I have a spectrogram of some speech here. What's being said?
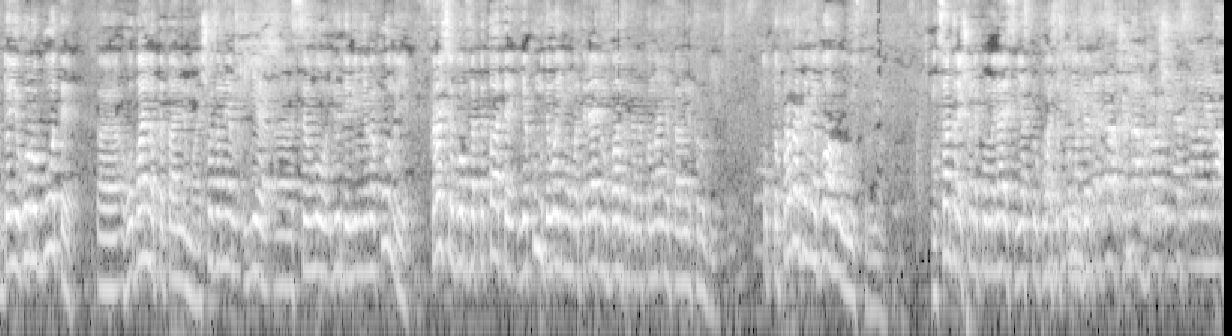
до його роботи глобально питань немає. Що за ним є е, село, люди він не виконує. Краще було б запитати, яку ми дали йому матеріальну базу для виконання певних робіт. Тобто проведення благоустрою. Олександр, якщо не помиляюся, я спілкувався з командиром сказав, що нам грошей на село немає.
